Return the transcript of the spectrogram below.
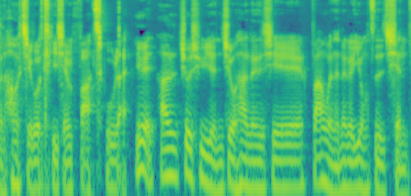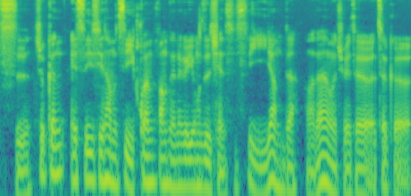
然后结果提前发出来。因为他就去研究他的那些发文的那个用字遣词，就跟 SEC 他们自己官方的那个用字遣词是一样的啊。但是我觉得这个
